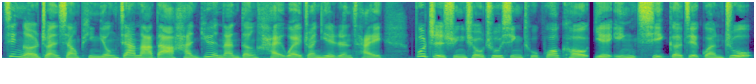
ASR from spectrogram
进而转向聘用加拿大和越南等海外专业人才，不止寻求出新突破口，也引起各界关注。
